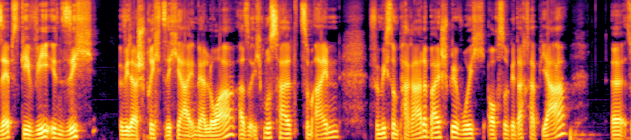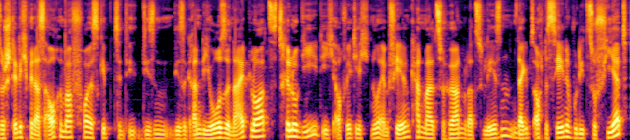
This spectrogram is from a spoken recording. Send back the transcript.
selbst GW in sich widerspricht sich ja in der Lore. Also ich muss halt zum einen für mich so ein Paradebeispiel, wo ich auch so gedacht habe, ja, äh, so stelle ich mir das auch immer vor. Es gibt die, diesen, diese grandiose Night Lords Trilogie, die ich auch wirklich nur empfehlen kann, mal zu hören oder zu lesen. Da gibt es auch eine Szene, wo die zu viert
